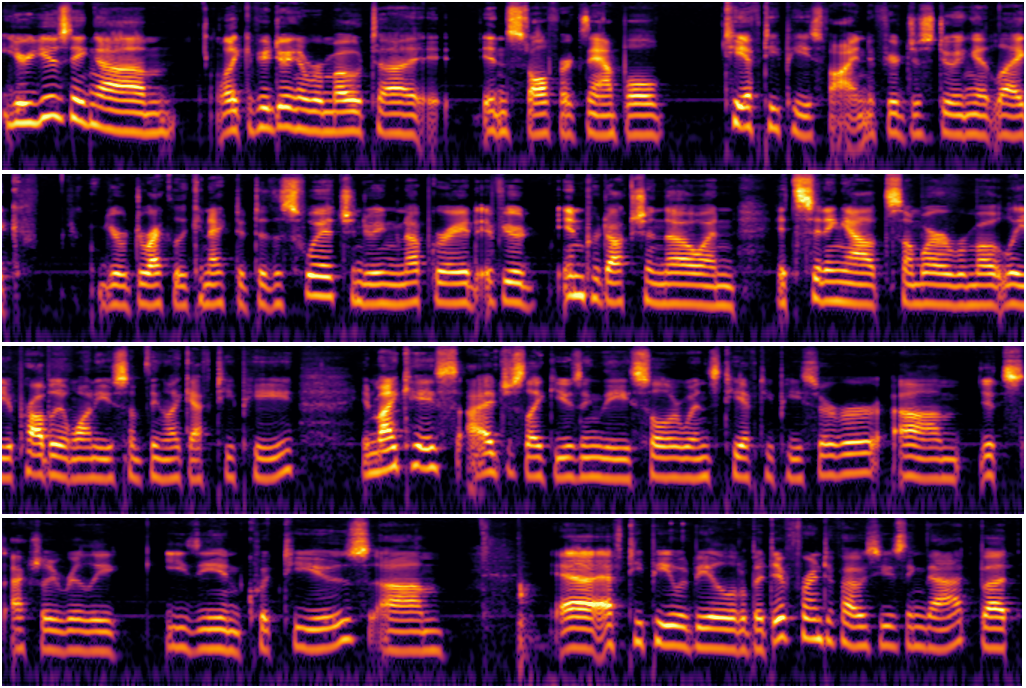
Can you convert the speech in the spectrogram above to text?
you're using um, like if you're doing a remote uh, install, for example, TFTP is fine. If you're just doing it like you're directly connected to the switch and doing an upgrade. If you're in production though and it's sitting out somewhere remotely, you probably want to use something like FTP. In my case, I just like using the SolarWinds TFTP server. Um, it's actually really easy and quick to use. Um, uh, FTP would be a little bit different if I was using that, but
